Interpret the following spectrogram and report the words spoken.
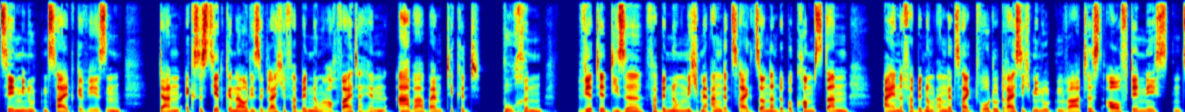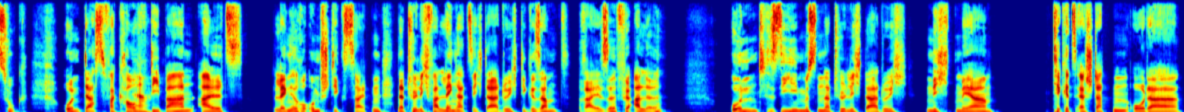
zehn Minuten Zeit gewesen, dann existiert genau diese gleiche Verbindung auch weiterhin, aber beim Ticketbuchen wird dir diese Verbindung nicht mehr angezeigt, sondern du bekommst dann eine Verbindung angezeigt, wo du 30 Minuten wartest auf den nächsten Zug. Und das verkauft Ja. die Bahn als längere Umstiegszeiten. Natürlich verlängert sich dadurch die Gesamtreise für alle. Und sie müssen natürlich dadurch nicht mehr Tickets erstatten oder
